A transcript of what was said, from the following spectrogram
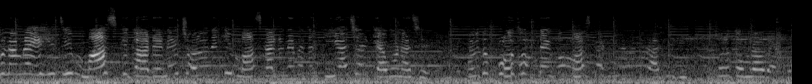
এখন আমরা এসেছি মাস্ক গার্ডেনে। চলো দেখি মাস্ক গার্ডেনের ভেতর কি আছে আর কেমন আছে। আমি তো প্রথম দেখব মাস্ক গার্ডেনের ভেতর আছে কি। চলো তোমরাও দেখো।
